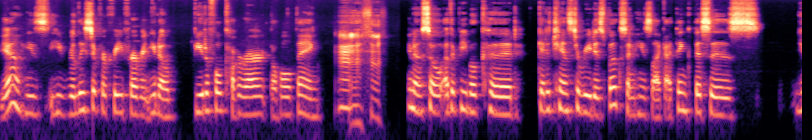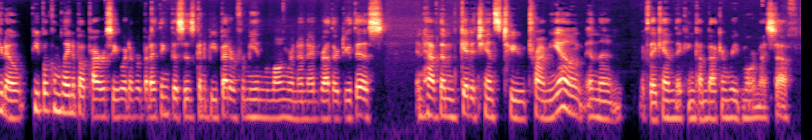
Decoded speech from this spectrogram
yeah, he's he released it for free for every you know beautiful cover art, the whole thing. Mhm. You know, so other people could get a chance to read his books, and he's like, I think this is. You know, people complain about piracy or whatever, but I think this is going to be better for me in the long run, and I'd rather do this and have them get a chance to try me out and then if they can they can come back and read more of my stuff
